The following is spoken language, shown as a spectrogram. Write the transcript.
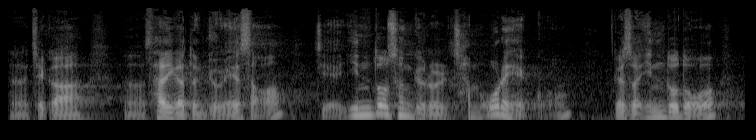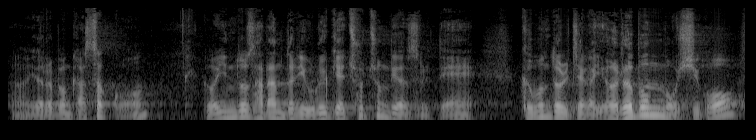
어, 제가 어, 사회가던 교회에서 이제 인도 선교를 참 오래 했고 그래서 인도도 어, 여러 번 갔었고 그 인도 사람들이 우리 교회 초청되었을 때 그분들 제가 여러 번 모시고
